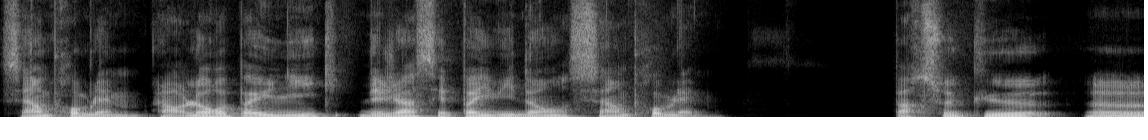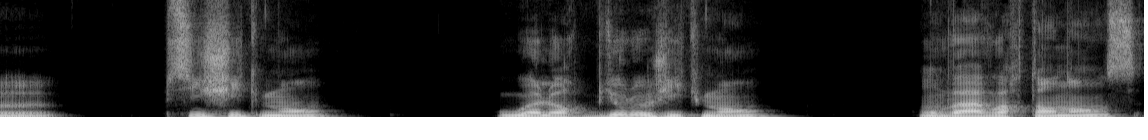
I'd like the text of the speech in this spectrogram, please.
c'est un problème. Alors le repas unique, déjà, c'est pas évident, c'est un problème. Parce que euh, psychiquement, ou alors biologiquement, on va avoir tendance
